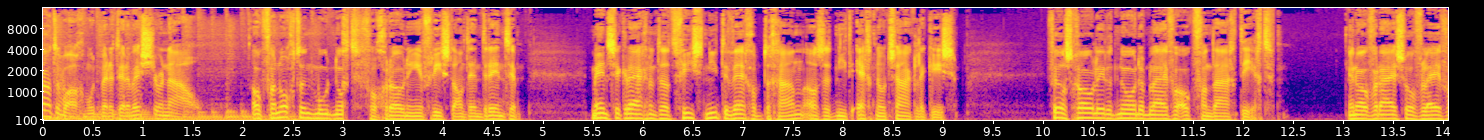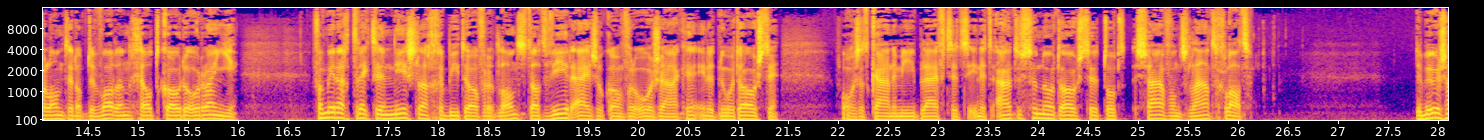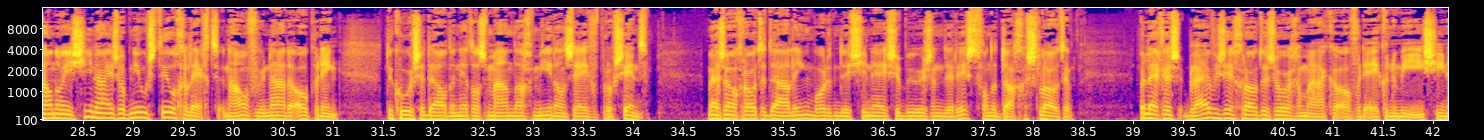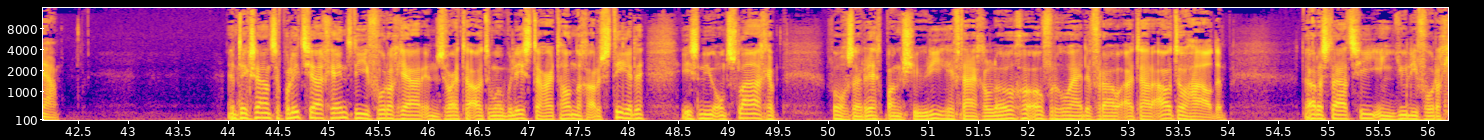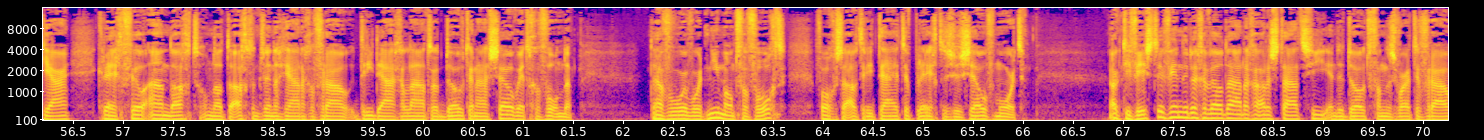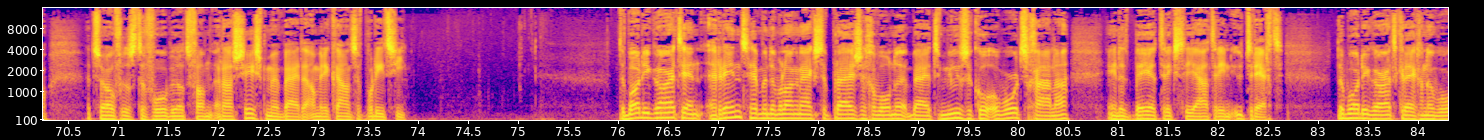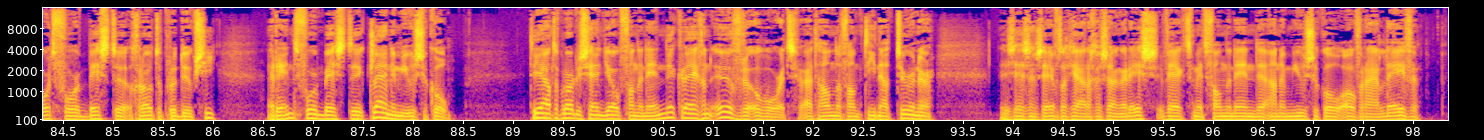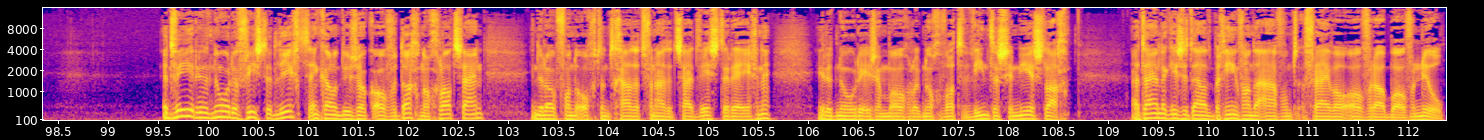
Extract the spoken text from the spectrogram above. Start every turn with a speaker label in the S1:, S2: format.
S1: Waterwalgemoed met het RWS Journaal. Ook vanochtend moet nog voor Groningen, Friesland en Drenthe. Mensen krijgen het advies niet de weg op te gaan als het niet echt noodzakelijk is. Veel scholen in het noorden blijven ook vandaag dicht. In Overijssel, Flevoland en op de Wadden geldt code oranje. Vanmiddag trekt een neerslaggebied over het land dat weer ijzel kan veroorzaken in het noordoosten. Volgens het KNMI blijft het in het uiterste noordoosten tot s'avonds laat glad. De beurshandel in China is opnieuw stilgelegd, een half uur na de opening. De koersen daalden net als maandag meer dan 7 procent. Bij zo'n grote daling worden de Chinese beurzen de rest van de dag gesloten. Beleggers blijven zich grote zorgen maken over de economie in China. Een Texaanse politieagent die vorig jaar een zwarte automobiliste hardhandig arresteerde, is nu ontslagen. Volgens een rechtbankjury heeft hij gelogen over hoe hij de vrouw uit haar auto haalde. De arrestatie in juli vorig jaar kreeg veel aandacht... omdat de 28-jarige vrouw drie dagen later dood in haar cel werd gevonden. Daarvoor wordt niemand vervolgd. Volgens de autoriteiten pleegde ze zelfmoord. Activisten vinden de gewelddadige arrestatie en de dood van de zwarte vrouw... het zoveelste voorbeeld van racisme bij de Amerikaanse politie. De Bodyguard en Rent hebben de belangrijkste prijzen gewonnen... bij het Musical Awards Gala in het Beatrix Theater in Utrecht... De Bodyguard kreeg een award voor beste grote productie. Rent voor beste kleine musical. Theaterproducent Joop van den Ende kreeg een oeuvre award uit handen van Tina Turner. De 76-jarige zangeres werkt met Van den Ende aan een musical over haar leven. Het weer in het noorden vriest het licht en kan het dus ook overdag nog glad zijn. In de loop van de ochtend gaat het vanuit het zuidwesten regenen. In het noorden is er mogelijk nog wat winterse neerslag. Uiteindelijk is het aan het begin van de avond vrijwel overal boven nul.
